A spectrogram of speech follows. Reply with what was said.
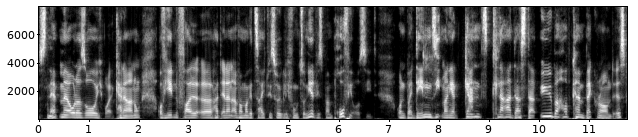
Snapmare oder so, ich keine Ahnung. Auf jeden Fall äh, hat er dann einfach mal gezeigt, wie es wirklich funktioniert, wie es beim Profi aussieht. Und bei denen sieht man ja ganz klar, dass da überhaupt kein Background ist.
